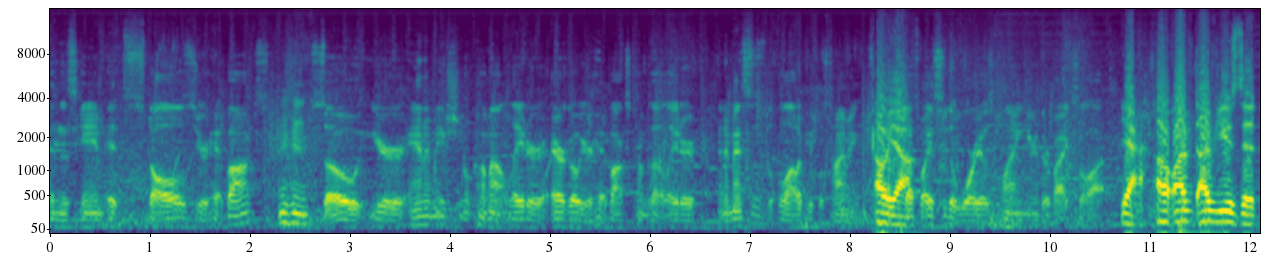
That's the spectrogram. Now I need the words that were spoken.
in this game, it stalls your hitbox. Mm-hmm. So your animation will come out later, ergo your hitbox comes out later, and it messes with a lot of people's timing. Oh, yeah. That's why you see the Warios playing near their bikes a lot. Yeah. Oh, I've, I've used it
